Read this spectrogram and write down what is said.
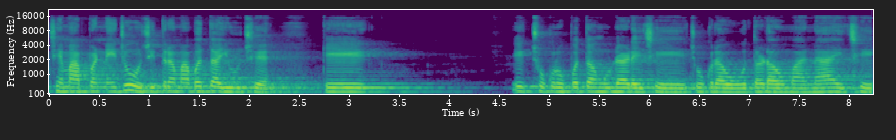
જેમાં આપણને જો ચિત્રમાં બતાવ્યું છે કે એક છોકરો પતંગ ઉડાડે છે, છોકરાઓ તળાવમાં નાય છે,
